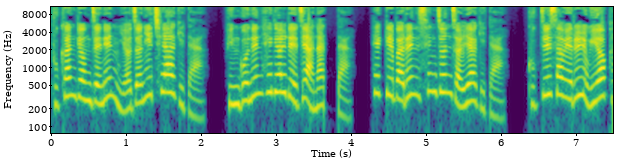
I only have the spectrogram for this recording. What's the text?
북한 경제는 여전히 최악이다. 빈곤은 해결되지 않았다. 핵 개발은 생존 전략이다. 국제사회를 위협한다.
